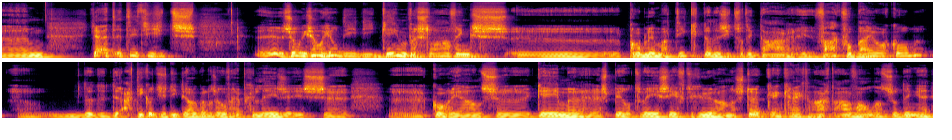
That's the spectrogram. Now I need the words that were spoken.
Um, ja, het, het, is iets. Uh, sowieso heel die, die gameverslavingsproblematiek, uh, dat is iets wat ik daar vaak voorbij hoor komen. Uh, de, de, de, artikeltjes die ik daar ook wel eens over heb gelezen is Koreaanse gamer speelt 72 uur aan een stuk en krijgt een hartaanval, dat soort dingen.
